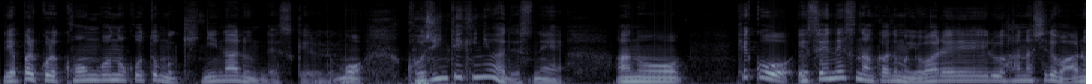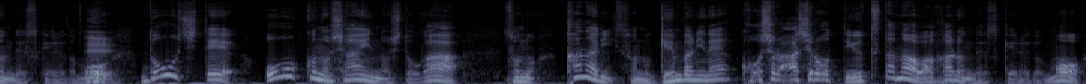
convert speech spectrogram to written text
やっぱりこれ、今後のことも気になるんですけれども、うん、個人的にはですね、あの結構 SNS なんかでも言われる話ではあるんですけれども、ええ、どうして多くの社員の人がそのかなりその現場にねこうしろああしろって言ってたのは分かるんですけれども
